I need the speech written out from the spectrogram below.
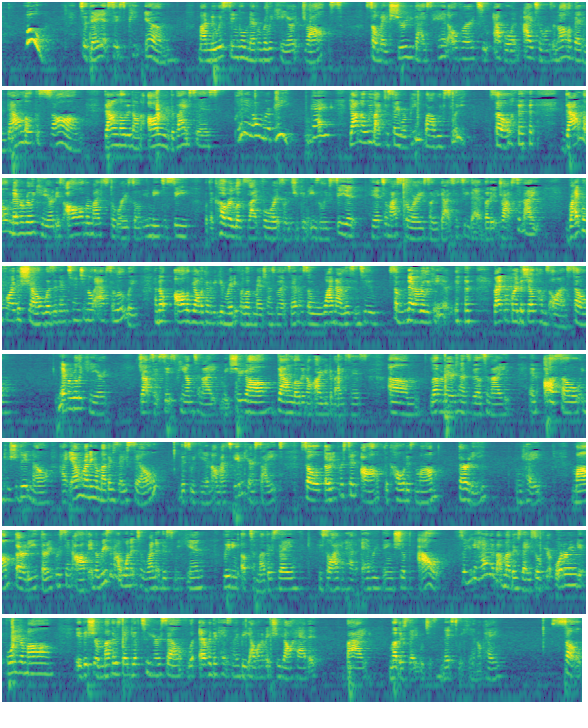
woo! Today at 6 p.m., my newest single, Never Really Cared, drops. So make sure you guys head over to Apple and iTunes and all of that and download the song. Download it on all your devices. Put it on repeat, okay? Y'all know we like to say repeat while we sleep. So download Never Really Cared. It's all over my story. So if you need to see what the cover looks like for it so that you can easily see it, head to my story so you guys can see that. But it drops tonight. Right before the show, was it intentional? Absolutely. I know all of y'all are going to be getting ready for Love and Marriage Transplant at 7, so why not listen to some Never Really Cared right before the show comes on? So, Never Really Cared drops at 6 p.m. tonight. Make sure y'all download it on all your devices. Um, Love and Marriage Huntsville tonight. And also, in case you didn't know, I am running a Mother's Day sale this weekend on my skincare site. So 30% off. The code is MOM30. Okay. MOM30, 30% off. And the reason I wanted to run it this weekend leading up to Mother's Day is so I can have everything shipped out. So you can have it by Mother's Day. So if you're ordering it for your mom, if it's your Mother's Day gift to yourself, whatever the case may be, I want to make sure y'all have it by Mother's Day, which is next weekend, okay? So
